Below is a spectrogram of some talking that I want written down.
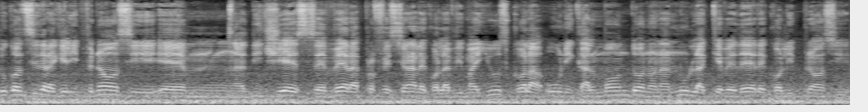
Tu considera che l'ipnosi ehm, DCS vera e professionale con la V maiuscola, unica al mondo, non ha nulla a che vedere con l'ipnosi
